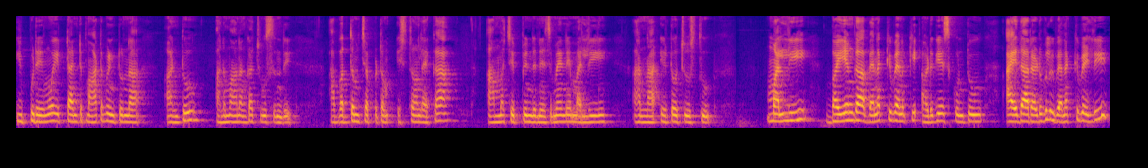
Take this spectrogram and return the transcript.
ఇప్పుడేమో ఇట్లాంటి మాట వింటున్నా అంటూ అనుమానంగా చూసింది. అబద్ధం చెప్పటం ఇష్టం లేక అమ్మ చెప్పింది నిజమేనే మళ్ళీ అన్న ఎటో చూస్తూ. మళ్ళీ భయంగా వెనక్కి వెనక్కి అడుగేసుకుంటూ ఐదారు అడుగులు వెనక్కి వెళ్ళి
